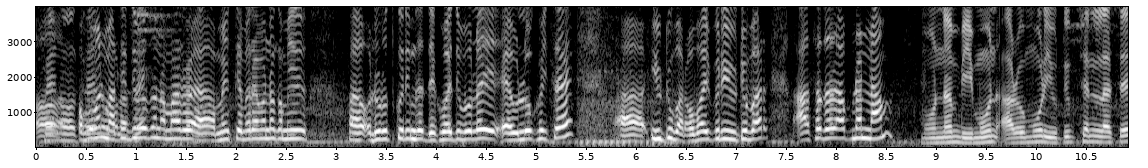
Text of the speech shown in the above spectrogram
friend- অ, friend অকণমান মাতি আছে। দিবচোন আমাৰ আমি কেমেৰামেনক আমি অনুৰোধ কৰিম যে দেখুৱাই দিবলৈ এওঁলোক হৈছে ইউটিউবাৰ অভয়পুৰী ইউটিউবাৰ আচ্ছা দাদা আপোনাৰ নাম মোৰ নাম বিমুন আৰু মোৰ ইউটিউব চেনেল আছে।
